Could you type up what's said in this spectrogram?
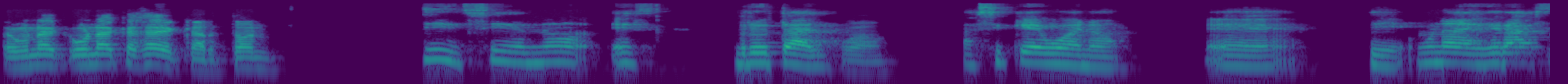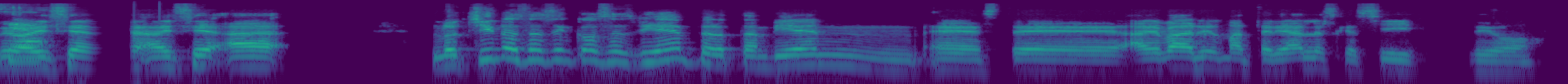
de, una, una caja de cartón. sí, sí, no, es brutal. Wow. Así que bueno, eh, sí, una ahí desgracia. sí, ahí sí, ah, los chinos hacen cosas bien, pero también este, hay varios materiales que sí, digo,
